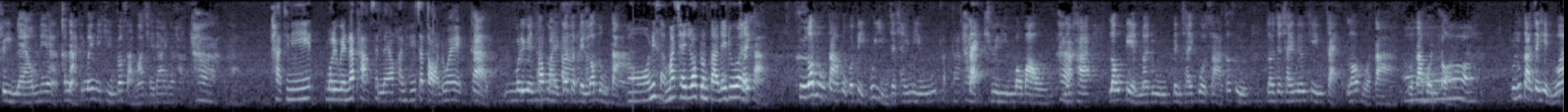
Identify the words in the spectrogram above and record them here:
ครีมแล้วเนี่ยขณะที่ไม่มีครีมก็สามารถใช้ได้นะคะค่ะค่ะ ค่ะ ทีนี้บริเวณหน้าผากเสร็จแล้วค่ะทีนี้จะต่อด้วยค่ะ บริเวณถัดไปรอบดวงตาก็จะเป็นรอบดวงตา อ๋อ นี่สามารถใช้รอบดวงตาได้ด้วย ใช่ค่ะ คือรอบดวงตาปกติผู้หญิงจะใช้นิ้วหลับตาค่ะแตะครีมเบาค่ะๆนะคะ ลองเปลี่ยนมาดูเป็นใช้กัวซาก็คือ เราจะใช้เนื้อครีมแตะรอบหัวตา หัวตาบนก่อน คุณลูกตาลจะเห็นว่า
